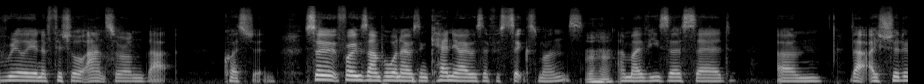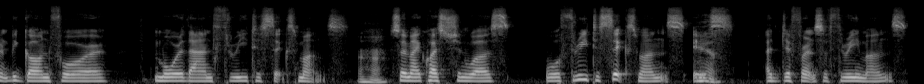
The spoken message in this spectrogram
really an official answer on that question. So, for example, when I was in Kenya, I was there for six months, uh-huh. and my visa said um, that I shouldn't be gone for more than three to six months. Uh-huh. So my question was, well, three to six months is a difference of three months.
